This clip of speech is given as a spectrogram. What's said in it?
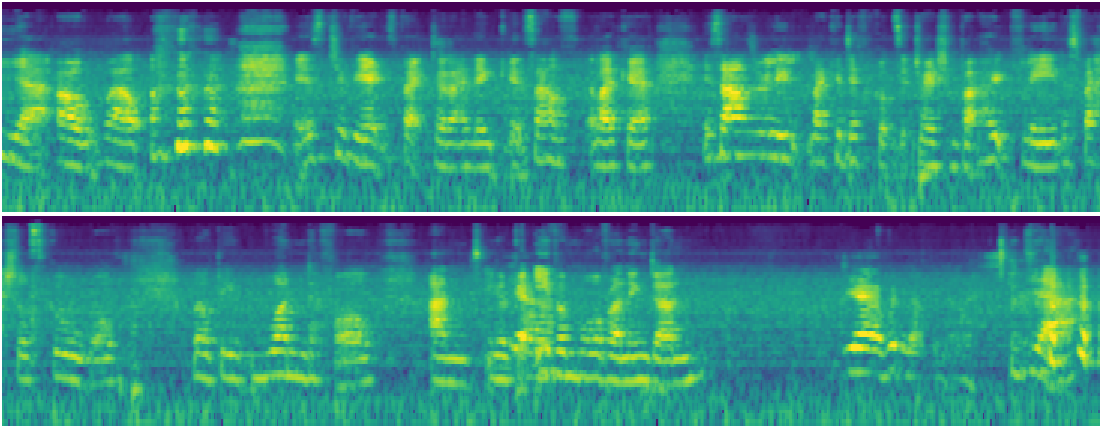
yeah. Oh well, it's to be expected. I think it sounds like a it sounds really like a difficult situation, but hopefully the special school will will be wonderful, and you'll get even more running done. yeah, wouldn't that be nice? Yeah.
